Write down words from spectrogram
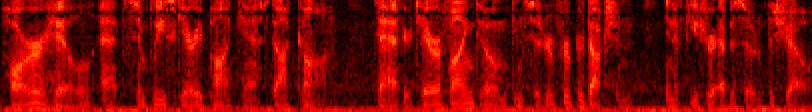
horrorhill at simplyscarypodcast.com to have your terrifying tome considered for production in a future episode of the show.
